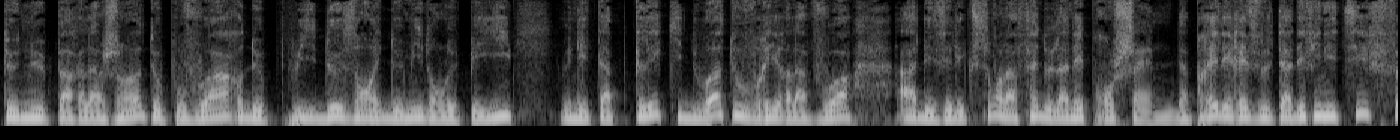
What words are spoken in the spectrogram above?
tenue par la junte au pouvoir depuis deux ans et demi dans le pays, une étape clé qui doit ouvrir la voie à des élections à la fin de l'année prochaine. D'après les résultats définitifs,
